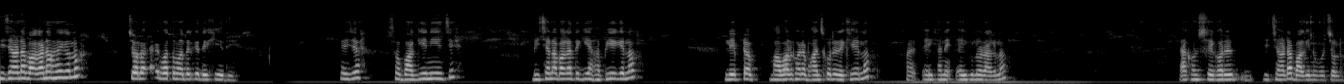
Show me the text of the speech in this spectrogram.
বিছানাটা বাগানো হয়ে গেল। চলো একবার তোমাদেরকে দেখিয়ে দিই। এই যে, সব বাগিয়ে নিয়েছি। বিছানা বাগাতে গিয়ে হাঁপিয়ে গেলাম। লেপটা বাবার ঘরে ভাঁজ করে রেখে এলাম। আর এইখানে এইগুলো রাখলাম। এখন সে ঘরের বিছানাটা বাগিয়ে নেব, চলো।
